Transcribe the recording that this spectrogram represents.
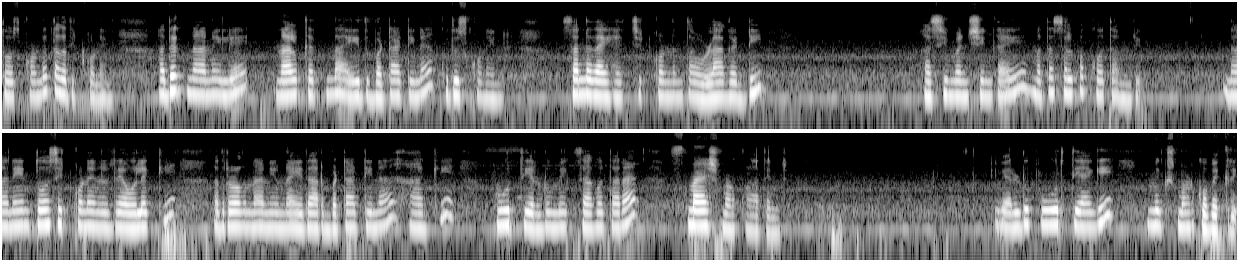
ತೋಸ್ಕೊಂಡು ತೆಗೆದಿಟ್ಕೊಂಡೇನಿ ಅದಕ್ಕೆ ನಾನು ಇಲ್ಲಿ ನಾಲ್ಕರಿಂದ ಐದು ಬಟಾಟಿನ ಕುದಿಸ್ಕೊಂಡೇನಿ ರೀ. ಸಣ್ಣದಾಗಿ ಹೆಚ್ಚಿಟ್ಕೊಂಡಂಥ ಉಳ್ಳಾಗಡ್ಡಿ, ಹಸಿಮೆಣ್ಸಿನ್ಕಾಯಿ, ಮತ್ತು ಸ್ವಲ್ಪ ಕೊತ್ತಂಬರಿ. ನಾನೇನು ತೋಸಿಟ್ಕೊಂಡೇನಲ್ಲ ರೀ ಅವಲಕ್ಕಿ? ಅದ್ರೊಳಗೆ ನಾನು ಇವ್ನ ಐದಾರು ಬಟಾಟಿನ ಹಾಕಿ ಪೂರ್ತಿ ಎರಡು ಮಿಕ್ಸ್ ಆಗೋ ಥರ ಸ್ಮ್ಯಾಶ್ ಮಾಡ್ಕೊಳತ್ತೀನಿ ರೀ. ಇವೆರಡು ಪೂರ್ತಿಯಾಗಿ ಮಿಕ್ಸ್ ಮಾಡ್ಕೋಬೇಕ್ರಿ.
